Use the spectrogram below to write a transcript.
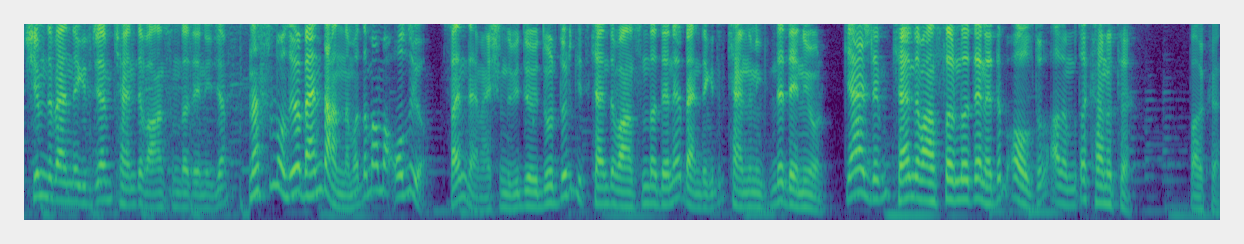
Şimdi ben de gideceğim kendi Vans'ında deneyeceğim. Nasıl oluyor ben de anlamadım ama oluyor. Sen de hemen şimdi videoyu durdur git kendi Vans'ında dene ben de gidip kendiminkinde deniyorum. Geldim kendi Vans'larımda denedim oldu bu da kanıtı. Bakın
